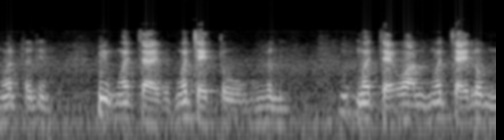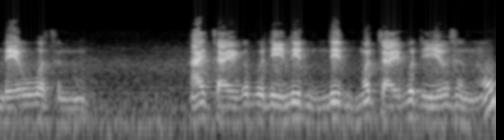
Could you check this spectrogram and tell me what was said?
หมดแล้วดิมีหัวใจหัวใจตูมันหัวใจอ่อนหัวใจล้มเหลวว่าสันหายใจก็บดีลิ้นลิ้นหัวใจบดีว่าสันโอ้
